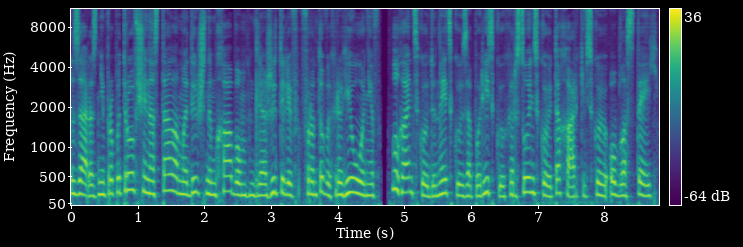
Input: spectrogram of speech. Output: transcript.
Зараз Дніпропетровщина стала медичним хабом для жителів фронтових регіонів Луганської, Донецької, Запорізької, Херсонської та Харківської областей.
